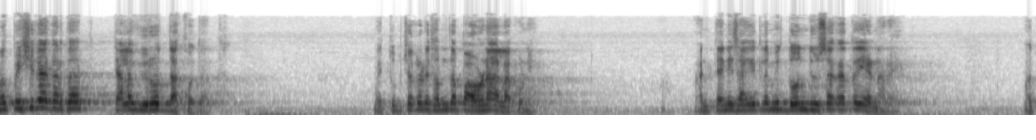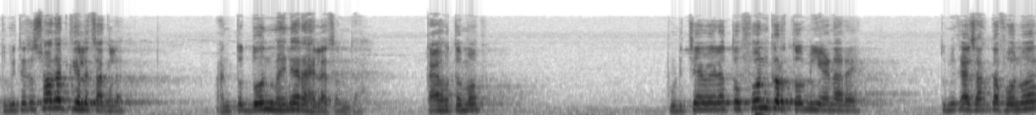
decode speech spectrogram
मग पेशी काय करतात? त्याला विरोध दाखवतात. मग तुमच्याकडे समजा पाहुणा आला कोणी आणि त्यांनी सांगितलं मी दोन दिवसाकरता येणार आहे. मग तुम्ही त्याचं स्वागत केलं चांगलं. आणि तो दोन महिने राहिला समजा. काय होतं मग? पुढच्या वेळेला तो फोन करतो मी येणार आहे. तुम्ही काय सांगता फोनवर?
